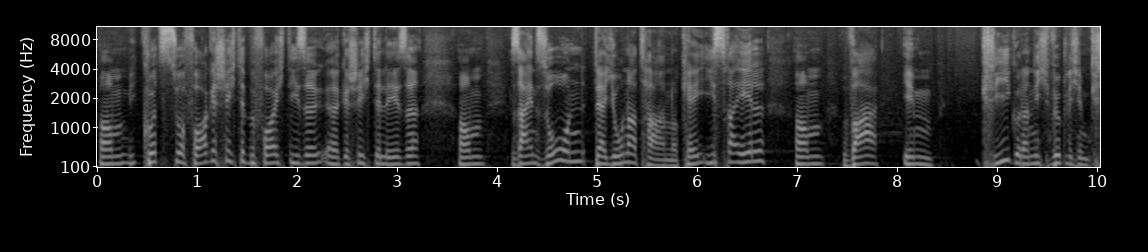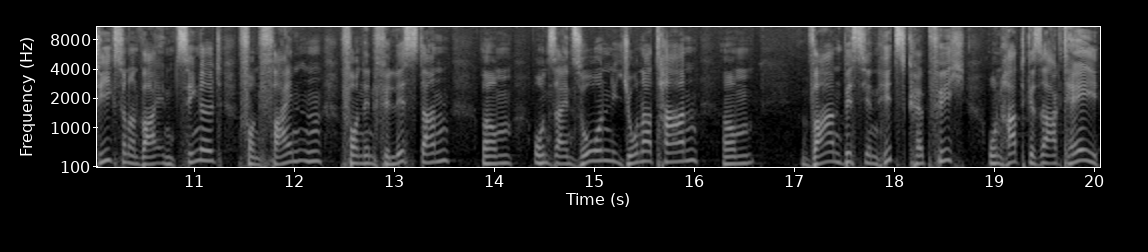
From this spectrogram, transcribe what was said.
Um, ähm, kurz zur Vorgeschichte, bevor ich diese äh, Geschichte lese. Um, ähm, sein Sohn, der Jonathan, okay? Israel um, ähm, war im Krieg oder nicht wirklich im Krieg, sondern war umzingelt von Feinden, von den Philistern. und sein Sohn Jonathan war ein bisschen hitzköpfig und hat gesagt, hey,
